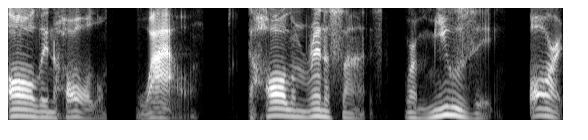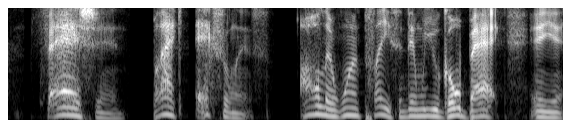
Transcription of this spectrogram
all in Harlem. Wow. The Harlem Renaissance, where music, art, fashion, black excellence, all in one place. And then when you go back and you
